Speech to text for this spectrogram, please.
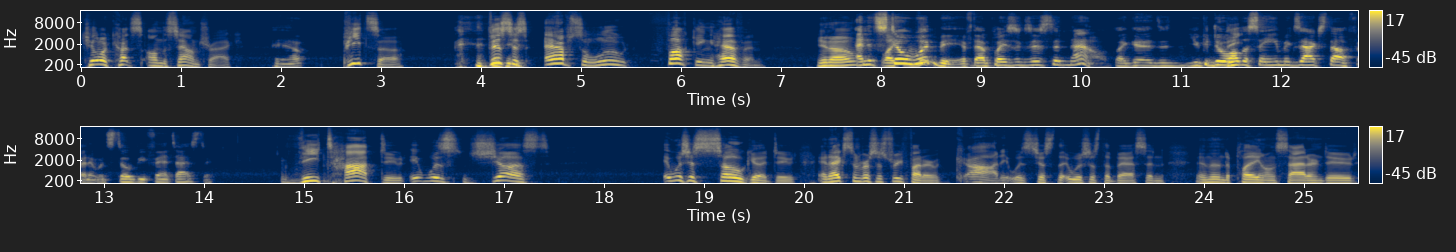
Killer Cuts on the soundtrack Yep. pizza this is absolute fucking heaven you know And it Like, still th- would be if that place existed now. Like uh, you could do all The- the same exact stuff, and it would still be fantastic. the top, dude. It was just, it was just so good, dude. And X Men versus Street Fighter, God, it was just, it was just the best. And and then to play on Saturn, dude,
